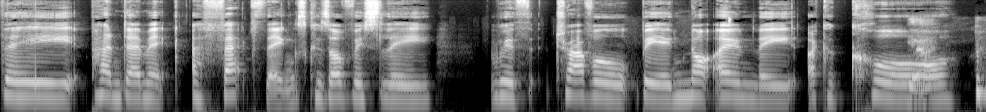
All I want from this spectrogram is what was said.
the pandemic affect things? Because obviously, with travel being not only like a core yeah.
